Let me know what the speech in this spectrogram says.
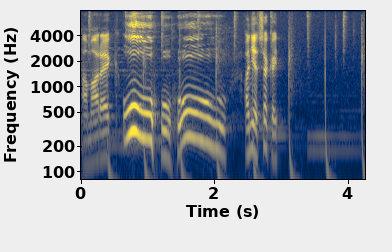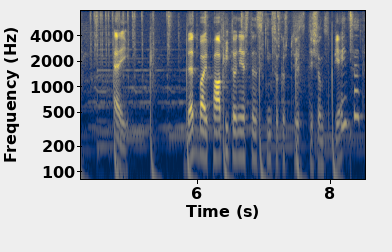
A Marek, uuuu, a nie, czekaj. Ej, Dead by Puppy to nie jest ten skin, co kosztuje z 1500?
